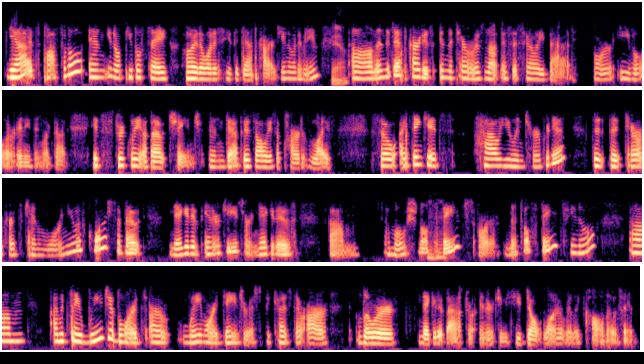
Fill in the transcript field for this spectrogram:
yeah, it's possible. And you know, people say, "Oh, I don't want to see the death card." You know what I mean? Yeah. Um, and the death card is in the tarot is not necessarily bad or evil or anything like that. It's strictly about change, and death is always a part of life. So I think it's how you interpret it. The, the tarot cards can warn you, of course, about negative energies or negative um, emotional states or mental states. You know, um, I would say Ouija boards are way more dangerous because there are lower negative astral energies. You don't want to really call those in.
